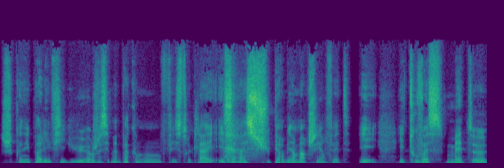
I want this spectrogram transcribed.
je connais pas les figures, je sais même pas comment on fait ce truc-là et ça va super bien marcher en fait. Et, et tout va se mettre euh,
